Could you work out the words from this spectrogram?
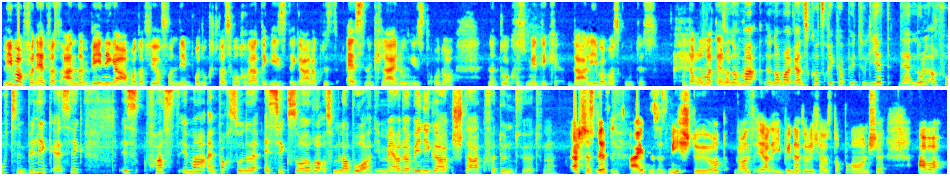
lieber von etwas anderem weniger, aber dafür von dem Produkt, was hochwertig ist, egal ob das Essen, Kleidung ist oder Naturkosmetik, da lieber was Gutes. Und darum hat der also nochmal noch mal ganz kurz rekapituliert, der 0815 Billigessig ist fast immer einfach so eine Essigsäure aus dem Labor, die mehr oder weniger stark verdünnt wird. Ne? Erstens das und zweitens, es mich stört, ganz ehrlich, ich bin natürlich aus der Branche, aber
